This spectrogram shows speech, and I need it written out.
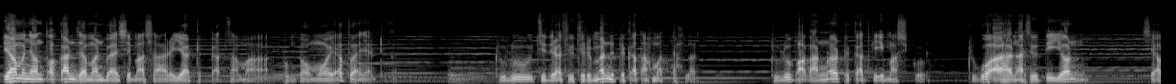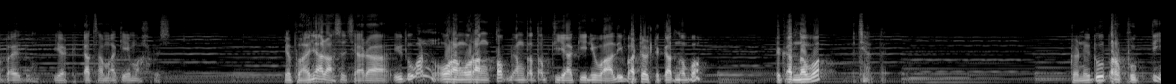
Dia menyontohkan zaman Basim Asari ya dekat sama Bung Tomo ya banyak dekat. Dulu Jenderal Sudirman dekat Ahmad Dahlan. Dulu Pak Karno dekat Kiai Maskur. Dulu Ahana Nasution siapa itu? Ya dekat sama Kiai Mahrus. Ya banyak lah sejarah. Itu kan orang-orang top yang tetap diyakini wali padahal dekat nopo? Dekat nopo? Pejabat. Dan itu terbukti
